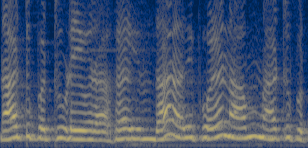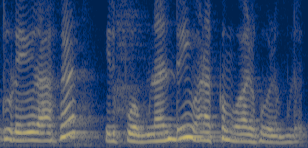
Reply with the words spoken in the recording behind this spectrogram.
நாட்டுப்பற்றுடையவராக இருந்தார். அதே போல் நாமும் நாட்டுப்பற்றுடையவராக இருப்போம். நன்றி வணக்கம் வாழ்க வளமுடன்.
